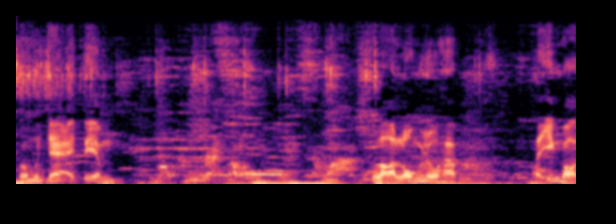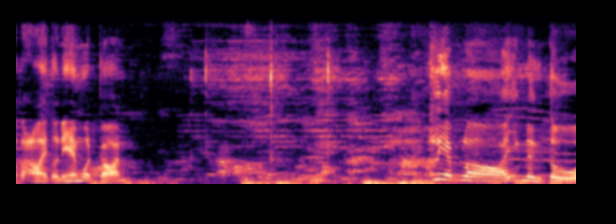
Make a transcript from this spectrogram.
พวงกุญแจไอเต็มรอลงอยู่ครับ แต่อิงบอกต้องเอาไอตัวนี้ให้หมดก่อน เรียบร้อยอีกหนึ่งตัว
